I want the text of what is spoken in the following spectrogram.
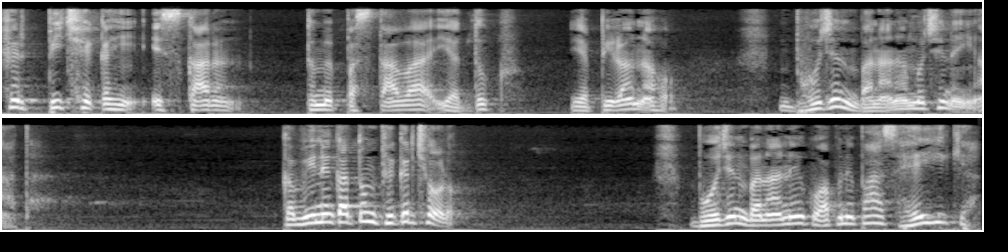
फिर पीछे कहीं इस कारण तुम्हें पछतावा या दुख या पीड़ा ना हो, भोजन बनाना मुझे नहीं आता। कवि ने कहा, तुम फ़िक्र छोड़ो। भोजन बनाने को अपने पास है ही क्या?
